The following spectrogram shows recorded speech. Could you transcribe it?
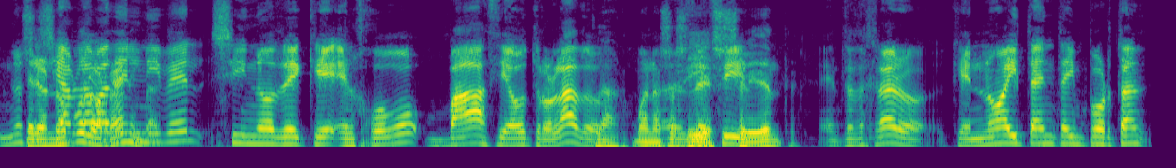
no sé si no hablaba del nivel, sino de que el juego va hacia otro lado. Claro. Bueno, eso Es sí, eso decir, es evidente. Entonces, claro, que no hay tanta importancia,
